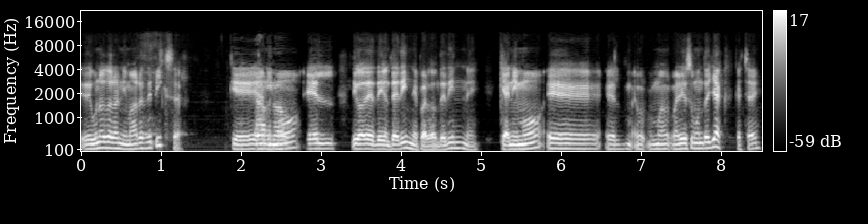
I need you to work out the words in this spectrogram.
de uno de los animadores de Pixar, que Ah, animó el, digo, de, de- de Disney, perdón, de Disney, que animó eh, el, el maravilloso mundo Jack, ¿cachai?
